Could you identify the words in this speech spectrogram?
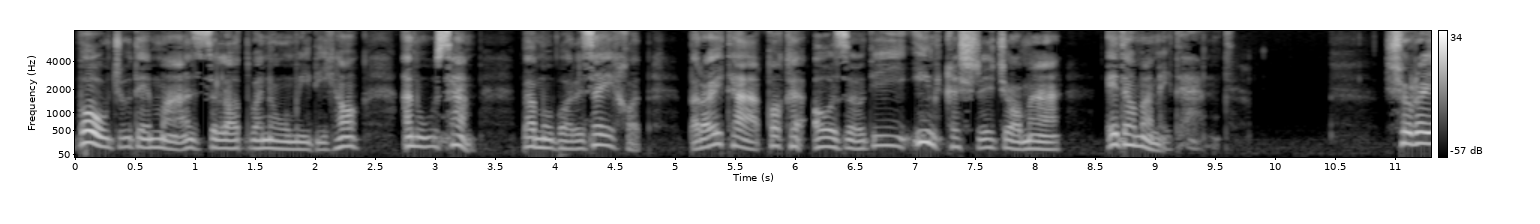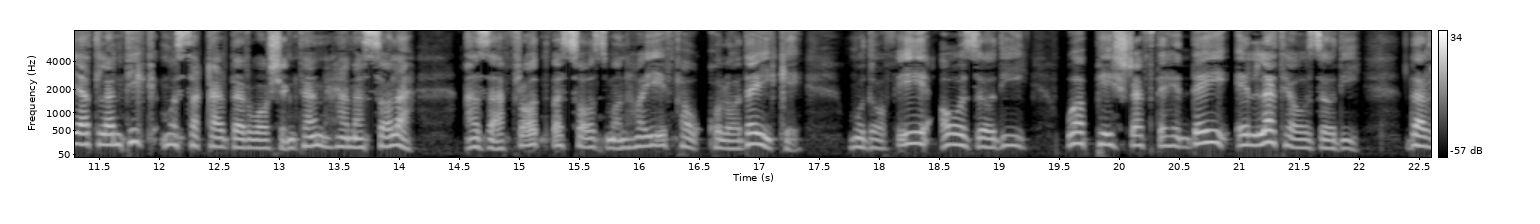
با وجود معزلات و نومیدی ها انوز هم به مبارزه خود برای تحقق آزادی این قشر جامعه ادامه می دهند. شورای اتلانتیک مستقر در واشنگتن همه ساله از افراد و سازمان های ای که مدافع آزادی و پیشرفت هنده علت آزادی در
